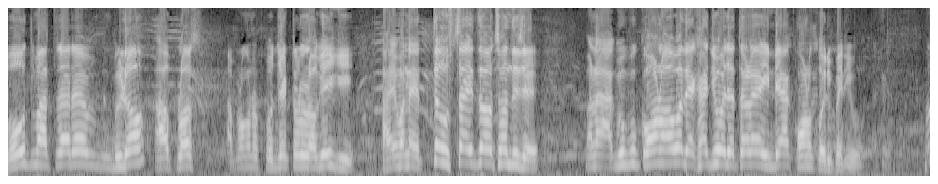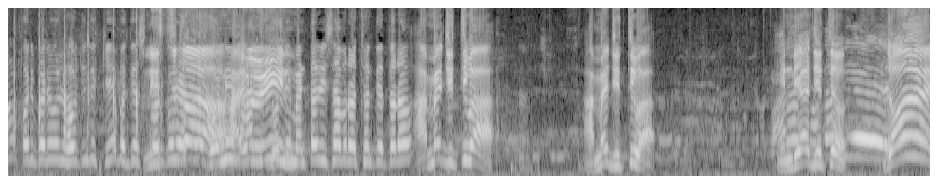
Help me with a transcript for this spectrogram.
बहुत मात्रा मात्र भिड़ आ प्लस ଆପଣଙ୍କର ପ୍ରୋଜେକ୍ଟର ଲଗେଇକି ଭାଇମାନେ ଏତେ ଉତ୍ସାହିତ ଅଛନ୍ତି ଯେ ମାନେ ଆଗକୁ କ'ଣ ହେବ ଦେଖାଯିବ ଯେତେବେଳେ ଇଣ୍ଡିଆ କ'ଣ କରିପାରିବ କ'ଣ କରିପାରିବ ବୋଲି ଭାବୁଛନ୍ତି କିଏ ମେଣ୍ଟର ହିସାବରେ ଅଛନ୍ତି ଏଥର ଆମେ ଜିତିବା ଆମେ ଜିତିବା ଇଣ୍ଡିଆ ଜିତିବ ଜୟ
